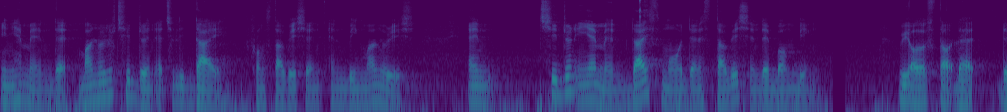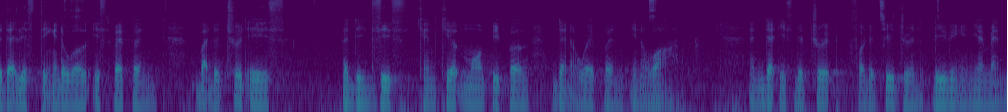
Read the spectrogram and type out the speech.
in Yemen, that malnourished children actually die from starvation and being malnourished. And children in Yemen dies more than starvation than bombing. We all thought that the deadliest thing in the world is weapon, But the truth is, a disease can kill more people than a weapon in a war. And that is the truth for the children living in Yemen.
